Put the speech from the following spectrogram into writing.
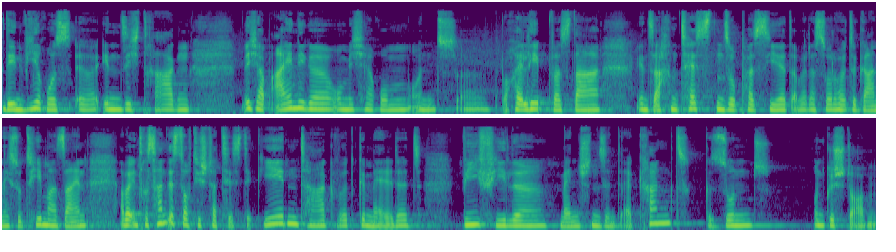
den Virus äh, in sich tragen. Ich habe einige um mich herum und äh, auch erlebt, was da in Sachen Testen so passiert, aber das soll heute gar nicht so Thema sein. Aber interessant ist doch die Statistik. Jeden Tag wird gemeldet, wie viele Menschen sind erkrankt, gesund und gestorben.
